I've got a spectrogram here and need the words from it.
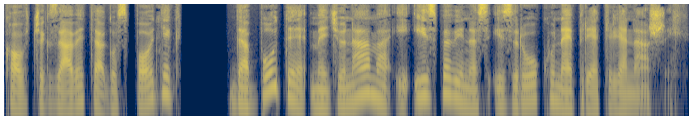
kovčeg zaveta gospodnjeg, da bude među nama i izbavi nas iz ruku neprijatelja naših.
